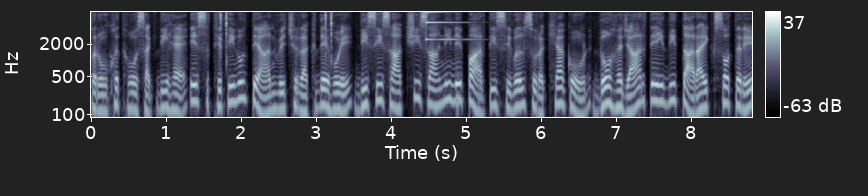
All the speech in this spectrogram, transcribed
ਫਰੋਖਤ ਹੋ ਸਕਦੀ ਹੈ। ਇਸ ਸਥਿਤੀ ਨੂੰ ਧਿਆਨ ਵਿੱਚ ਰੱਖਦੇ ਹੋਏ ਡੀਸੀ ਸਾਕਸ਼ੀ ਸਾਹਨੀ ਨੇ ਭਾਰਤੀ ਸਿਵਲ ਸੁਰੱਖਿਆ ਕੋਡ 2023 ਦੀ ਧਾਰਾ 163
